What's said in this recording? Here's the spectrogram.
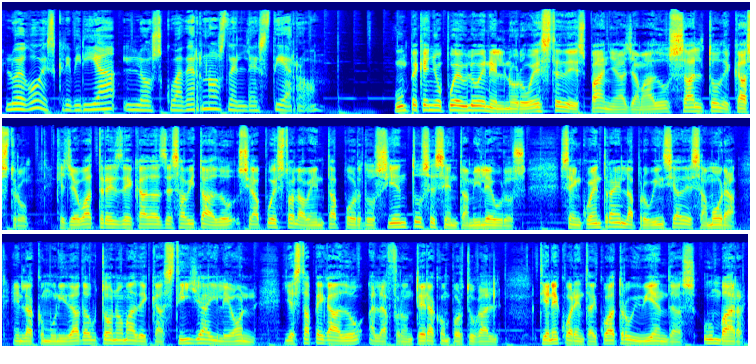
Luego escribiría Los cuadernos del destierro. Un pequeño pueblo en el noroeste de España llamado Salto de Castro, que lleva tres décadas deshabitado, se ha puesto a la venta por 260.000 euros. Se encuentra en la provincia de Zamora, en la comunidad autónoma de Castilla y León, y está pegado a la frontera con Portugal. Tiene 44 viviendas, un bar,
